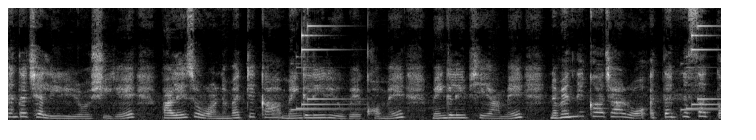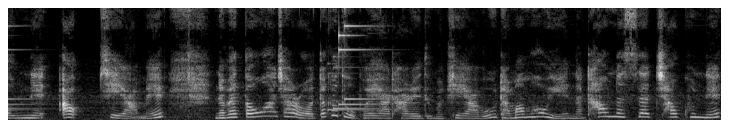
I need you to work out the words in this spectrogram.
ကန့်သက်ချက်လေးတွေတော့ရှိတယ်။ဘာလဲဆိုတော့နံပါတ်1ကမိန်းကလေးတွေကိုပဲခေါ်မယ်။မိန်းကလေးဖြစ်ရမယ်။နံပါတ်2ကကျတော့အသက်23နှစ်အောက်ဖြစ်ရမယ်။နံပါတ်3ကကျတော့တက္ကသိုလ်ဘွဲရထားတဲ့သူမဖြစ်ရဘူး။ဒါမှမဟုတ်ရင်2026ခုနှစ်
